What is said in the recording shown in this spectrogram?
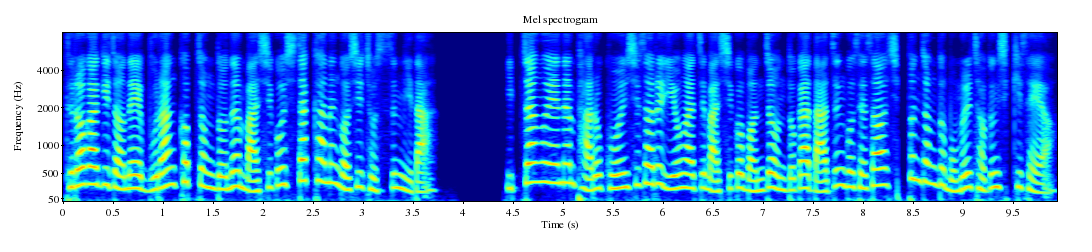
들어가기 전에 물 한 컵 정도는 마시고 시작하는 것이 좋습니다. 입장 후에는 바로 고온 시설을 이용하지 마시고 먼저 온도가 낮은 곳에서 10분 정도 몸을 적응시키세요.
